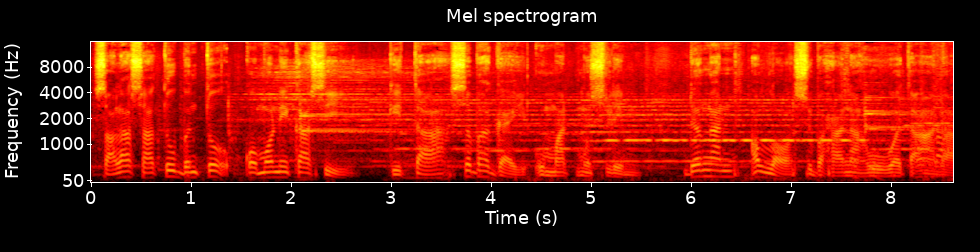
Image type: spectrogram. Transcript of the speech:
Salah satu bentuk komunikasi kita sebagai umat muslim dengan Allah Subhanahu wa taala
